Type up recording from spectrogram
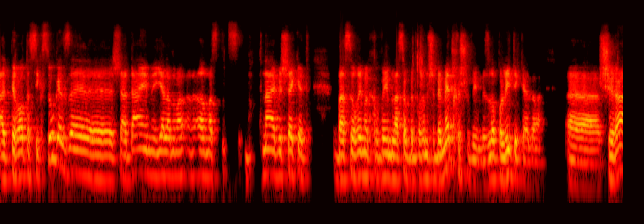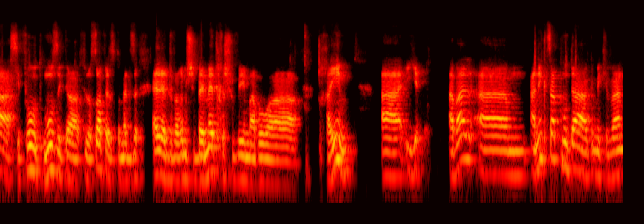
על פירות השגשוג הזה, שעדיין יהיה לנו מספיק פנאי ושקט בעשורים הקרובים לעסוק בדברים שבאמת חשובים, וזה לא פוליטיקה, אלא שירה, ספרות, מוזיקה, פילוסופיה, זאת אומרת, אלה דברים שבאמת חשובים עבור החיים, אבל אני קצת מודאג מכיוון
